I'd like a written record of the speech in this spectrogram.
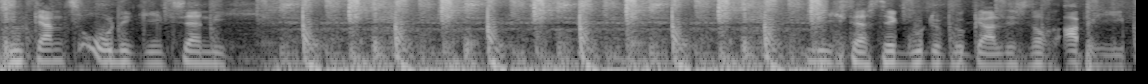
So ganz ohne geht's ja nicht. Nicht, dass der gute Vogalis noch abhebt.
